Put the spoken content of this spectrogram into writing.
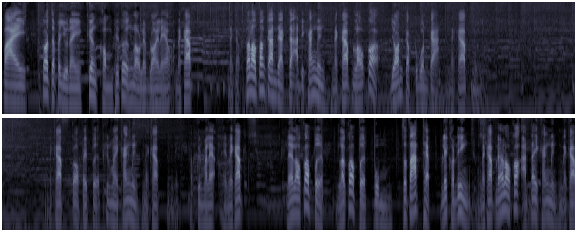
ไฟล์ก็จะไปอยู่ในเครื่องคอมพิวเตอร์ของเราเรียบร้อยแล้วนะครับนะครับ ถ้าเราต้องการอยากจะอัดอีกครั้งหนึ่งนะครับ เราก็ย้อนกับกระบวนการนะครับนี่นะครับ ก็ไปเปิดขึ้นมาอีกครั้งหนึ่งนะครับนี่ครับขึ้นมาแล้วเห็นไหมครับ แล้วเราก็เปิดแล้วก็เปิดปุ่ม start tab recording นะครับแล้วเราก็อัดได้ครั้งหนึ่งนะครับ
